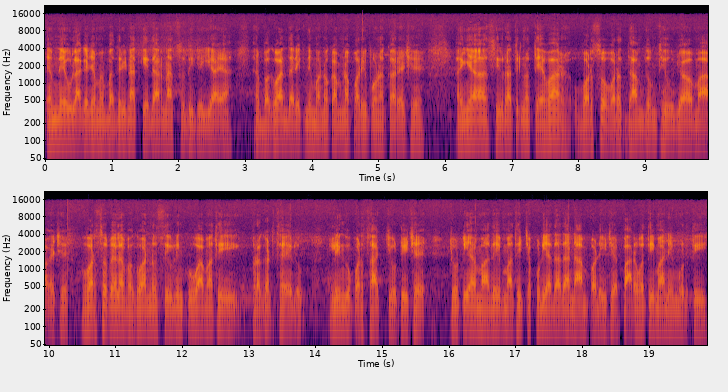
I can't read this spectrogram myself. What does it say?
એમને એવું લાગે છે અમે બદ્રીનાથ, કેદારનાથ સુધી જઈ આવ્યા ભગવાન દરેકની મનોકામના પરિપૂર્ણ કરે છે. અહીંયા શિવરાત્રિનો તહેવાર વર્ષો વર્ષ ધામધૂમથી ઉજવવામાં આવે છે. વર્ષો પહેલાં ભગવાનનું શિવલિંગ કૂવામાંથી પ્રગટ થયેલું. લિંગ ઉપર સાત ચોટી છે. ચોટિયા મહાદેવમાંથી ચકુડિયા દાદા નામ પડ્યું છે. પાર્વતી માની મૂર્તિ,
